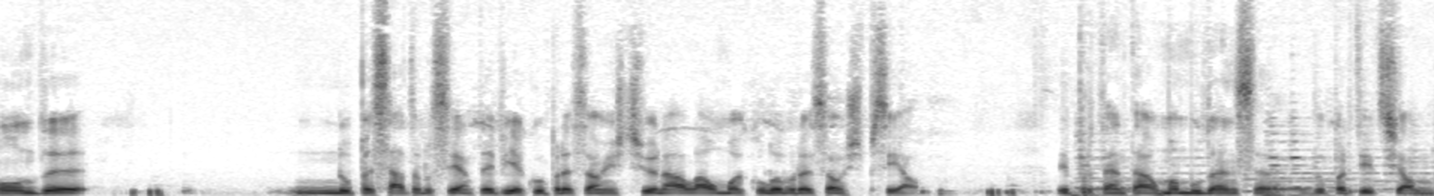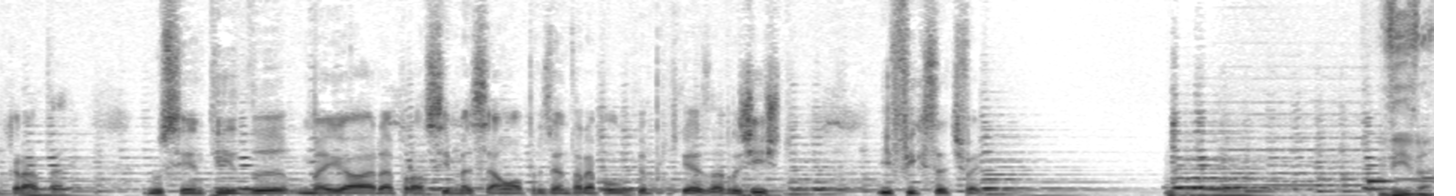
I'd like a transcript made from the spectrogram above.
onde no passado recente havia cooperação institucional, há uma colaboração especial. E, portanto, há uma mudança do Partido Social Democrata no sentido de maior aproximação ao Presidente da República Portuguesa, registro e fico satisfeito. Viva!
